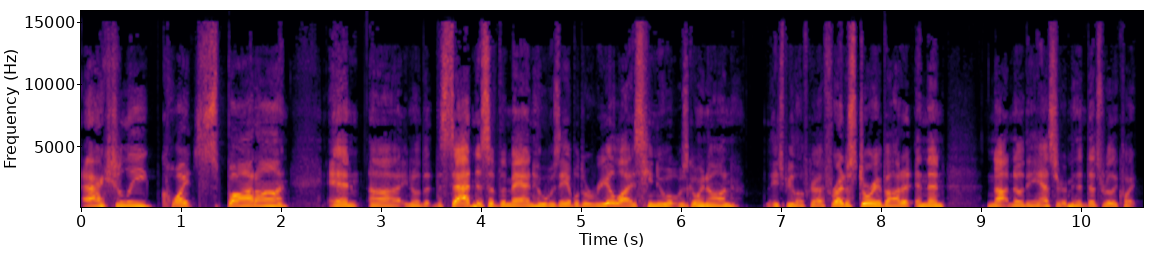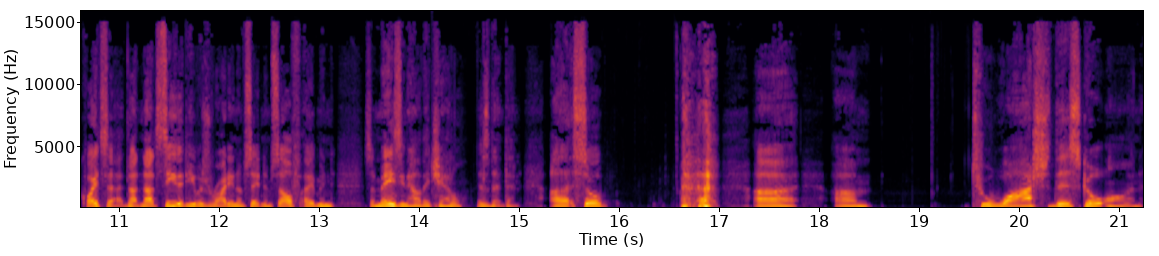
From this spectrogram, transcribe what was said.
actually quite spot on. And uh, you know, the, the sadness of the man who was able to realize he knew what was going on, H.P. Lovecraft, write a story about it, and then not know the answer. I mean, that's really quite quite sad. Not not see that he was writing of Satan himself. I mean, it's amazing how they channel, isn't it? Then, uh, so, uh, um, to watch this go on,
